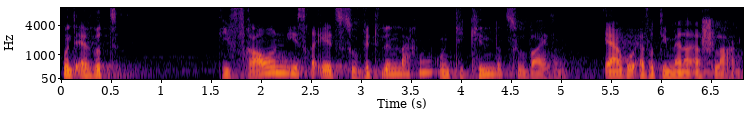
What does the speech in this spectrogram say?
und er wird die Frauen Israels zu Witwen machen und die Kinder zu Waisen. Ergo, er wird die Männer erschlagen.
